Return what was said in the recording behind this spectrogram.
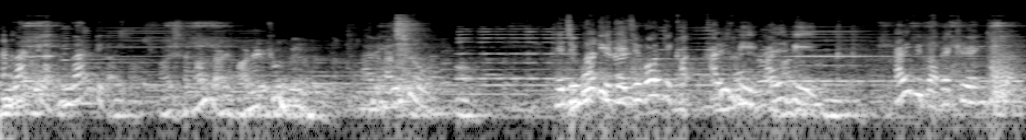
등갈비가, 등갈비가 이거. 아니 장난이 아니 바베큐인데 돼지고기, 돼지고기, 가- 갈비, 갈비, 갈비 바베큐 행기가.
